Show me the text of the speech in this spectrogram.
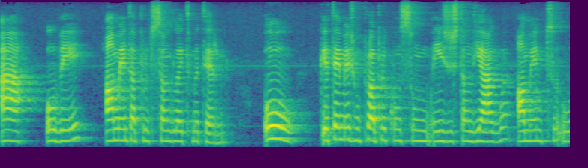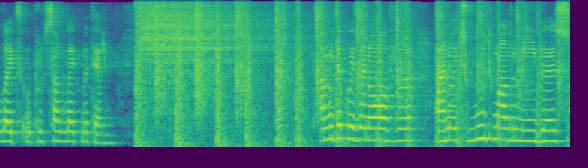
A ou B aumenta a produção de leite materno. Ou até mesmo o próprio consumo, a ingestão de água, aumente o leite, a produção de leite materno. Há muita coisa nova, há noites muito mal dormidas,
